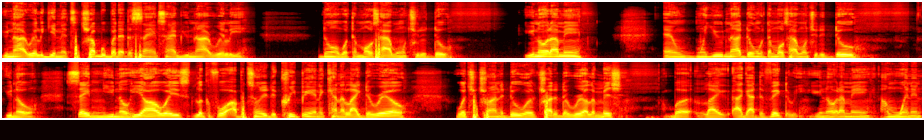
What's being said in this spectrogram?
You're not really getting into trouble, but at the same time, you're not really doing what the Most High wants you to do. You know what I mean? And when you're not doing what the Most High wants you to do, you know, Satan, you know, he always looking for opportunity to creep in and kind of like derail what you're trying to do or try to derail the mission. But like I got the victory. You know what I mean? I'm winning.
